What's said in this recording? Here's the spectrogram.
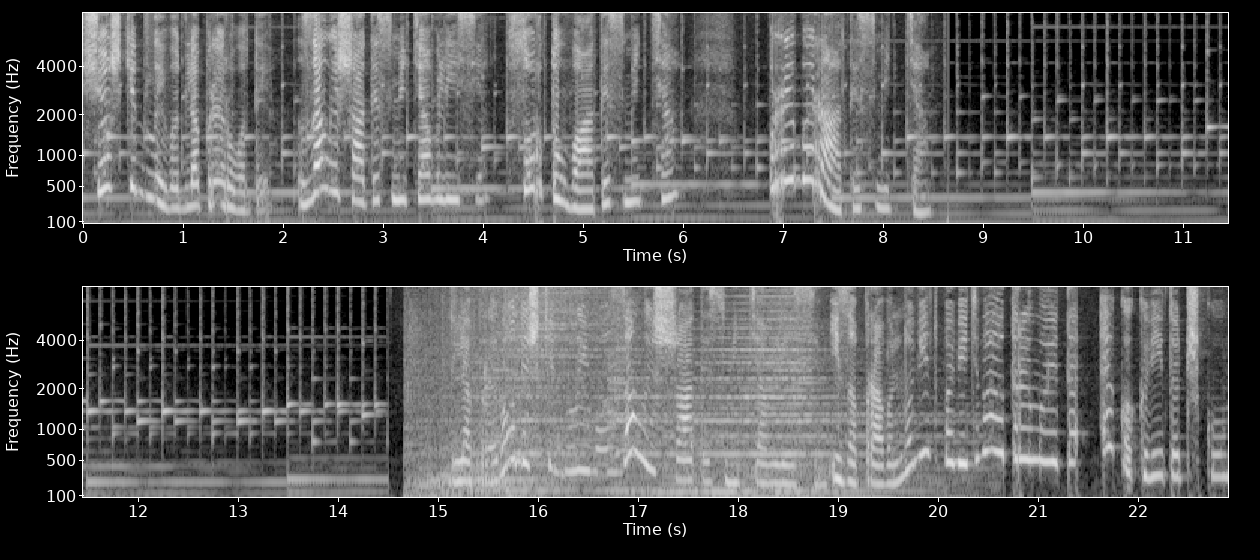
Що шкідливо для природи? Залишати сміття в лісі, сортувати сміття, прибирати сміття. Для природи шкідливо залишати сміття в лісі. І за правильну відповідь ви отримуєте екоквіточку,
